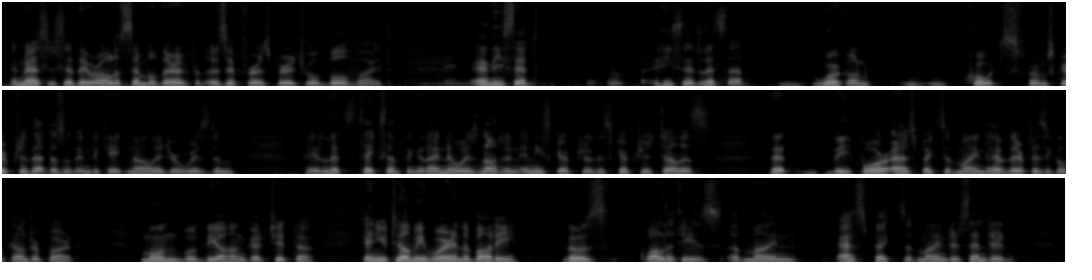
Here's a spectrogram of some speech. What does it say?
And Master said they were all assembled there for, as if for a spiritual bullfight. And he said, he said, let's not work on quotes from scripture. That doesn't indicate knowledge or wisdom. Hey, let's take something that I know is not in any scripture. The scriptures tell us that the four aspects of mind have their physical counterpart Mon, Buddhi, Ahankar, Chitta. Can you tell me where in the body those qualities of mind, aspects of mind are centered?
